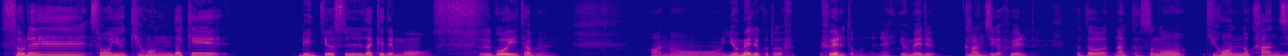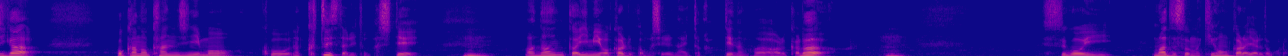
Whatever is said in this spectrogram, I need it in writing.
それ、そういう基本だけ勉強するだけでも、すごい多分、あのー読めることがふ増えると思うんだよね。読める漢字が増えると。あと、なんかその基本の漢字が、他の漢字にも、こう、なんかくっついてたりとかして、うんあ、なんか意味わかるかもしれないとかっていうのがあるから、うんすごい、まずその基本からやるところ。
